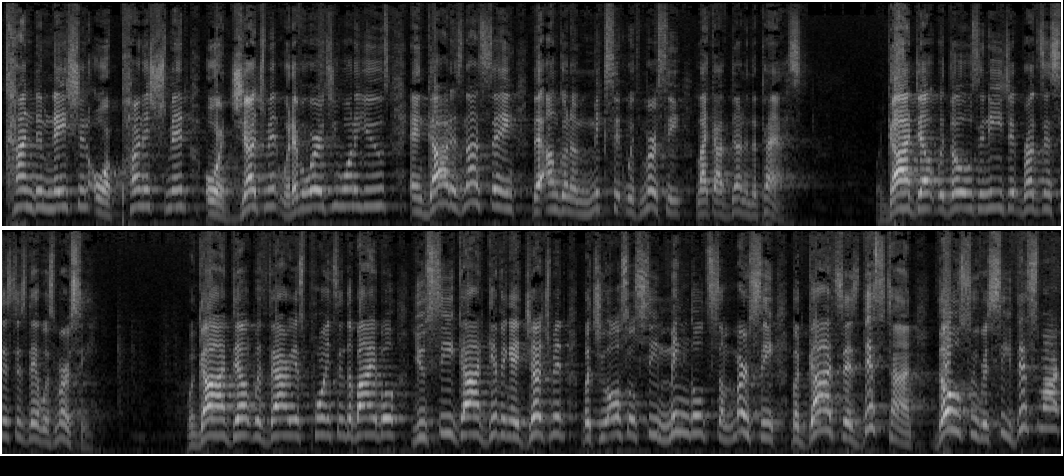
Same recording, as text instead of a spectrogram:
condemnation or punishment or judgment, whatever words you want to use. And God is not saying that I'm going to mix it with mercy like I've done in the past. When God dealt with those in Egypt, brothers and sisters, there was mercy. When God dealt with various points in the Bible, you see God giving a judgment, but you also see mingled some mercy. But God says this time, those who receive this mark,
